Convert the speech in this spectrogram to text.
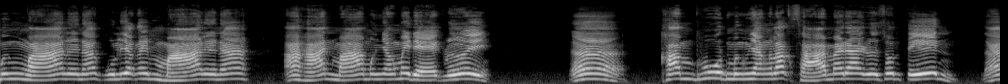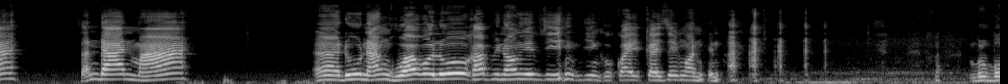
มึงหมาเลยนะ กูเรียกให้หมาเลยนะ อาหารหมามึงยังไม่แดกเลยอ่าคำพูดมึงยังรักษาไม่ได้เลยส้นตีน นะ สันดานหมาเออดูหนังหัวก็รู้ครับพี่น้องเอฟซียิงก็ไกลไกลเซงอนเห็นไหมบบ่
